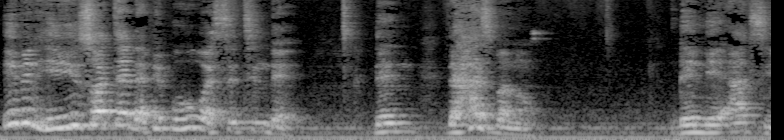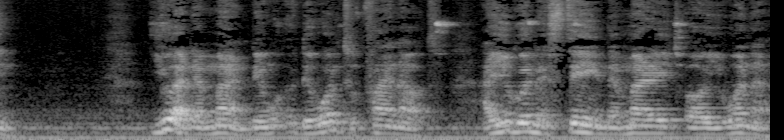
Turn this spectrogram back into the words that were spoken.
even he insulted the people who were sitting there. Then the husband, oh, then they asked him, You are the man, they, they want to find out, are you going to stay in the marriage or you want to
